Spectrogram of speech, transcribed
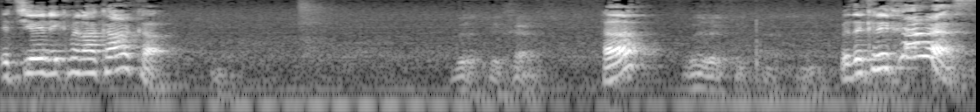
It's Yonik Min HaKarka. With a klicheres. Huh? With a klicheres, With the Kli Cheres.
